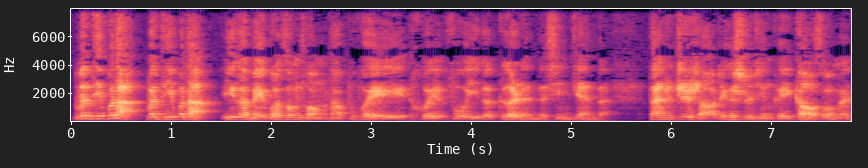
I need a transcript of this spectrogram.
问题不大，问题不大。一个美国总统他不会回复一个个人的信件的，但是至少这个事情可以告诉我们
